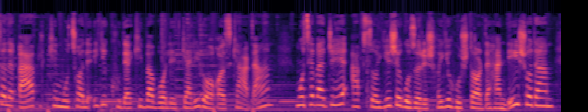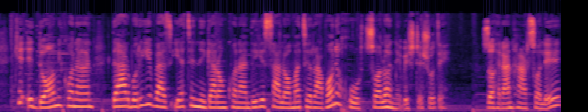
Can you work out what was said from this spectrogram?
سال قبل که مطالعه کودکی و والدگری را آغاز کردم متوجه افزایش گزارش های هشدار دهنده شدم که ادعا می کنند درباره وضعیت نگران کننده سلامت روان خردسالان نوشته شده. ظاهرا هر ساله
